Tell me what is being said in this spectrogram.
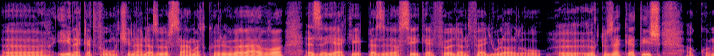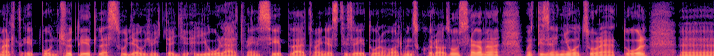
ö, éneket fogunk csinálni az őrszámat körülvelve, ezzel jelképezve a Székelyföldön felgyulladó őrtüzeket is, akkor már épp pont sötét lesz, ugye, úgyhogy egy, jó látvány, szép látvány, ez 17 óra 30-kor az országában, majd 18 órától ö,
